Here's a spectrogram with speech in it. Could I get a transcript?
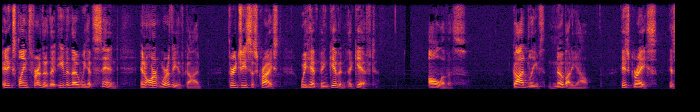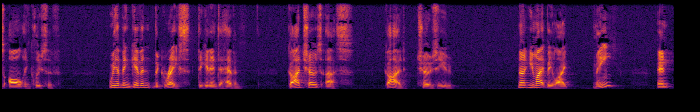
It explains further that even though we have sinned and aren't worthy of God, through Jesus Christ, we have been given a gift. All of us. God leaves nobody out. His grace is all inclusive. We have been given the grace to get into heaven. God chose us. God chose you. Now, you might be like, me? And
